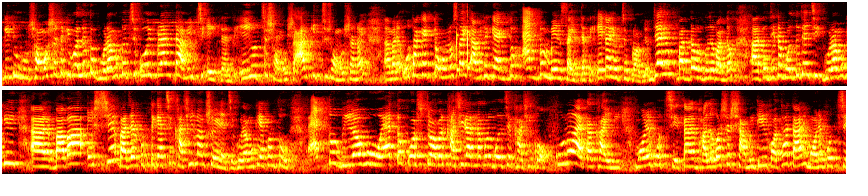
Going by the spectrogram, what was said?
কিন্তু সমস্যাটা কি বললে তো ঘোরামুখ হচ্ছে ওই প্রান্তে, আমি হচ্ছে এই প্রান্তে। এই হচ্ছে সমস্যা, আর কিচ্ছু সমস্যা নয়। মানে ও থাকে একটা অন্য সাইড আমি থাকি একদম একদম মেন সাইডটাতে এটাই হচ্ছে প্রবলেম যাই হোক, বাদ দাও। ওগুলো বাদ দাও। তো যেটা বলতে চাইছি ঘোরামুখী আর বাবা এসছে, বাজার করতে গেছে, খাসির মাংস এনেছে। ঘোরামুখী এখন তো এত বিরহ, এত কষ্ট, আবার খাসি রান্না করে বলছে, খাসি কখনো একা খায়নি। মনে পড়ছে তার ভালোবাসার স্বামীটির কথা, তার মনে পড়ছে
